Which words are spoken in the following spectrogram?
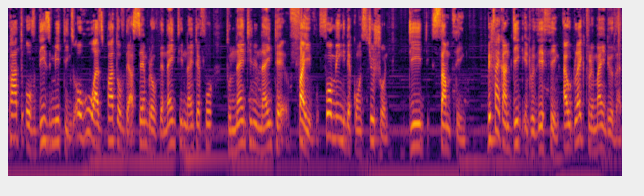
part of these meetings or who was part of the assembly of the 1994 to 1995, forming the constitution, did something. Before I can dig into this thing, I would like to remind you that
